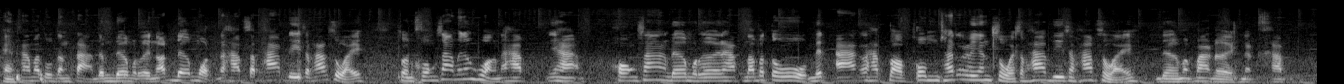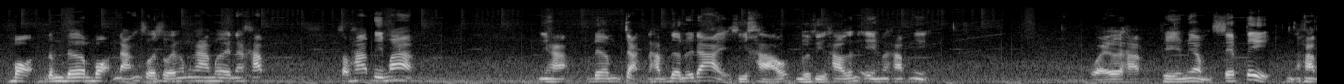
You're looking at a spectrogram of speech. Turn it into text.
แผงข้างประตูต่างๆ เดิมๆหมดเลยน็อตเดิมหมดนะครับสภาพดีสภาพสวย ส่วนโครงสร้างไม่ต้องห่วงนะครับนี่ฮะโครงสร้างเดิมหมดเลยนะครับน็อตประตูเม็ดอาร์คนะครับต่อกลมชัดเรียงสวยสภาพดีสภาพสวยเดิมมากๆเลยนะครับเบาะเดิมๆเบาะหนังสวยๆงามๆเลยนะครับ สภาพดีมากนี่ฮะเดิมจัดนะครับเดินด้วยได้สีขาวหรือสีเทานั่นเองนะครับนี่สวยเลยครับพรีเมียมเซฟตี้นะครับ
